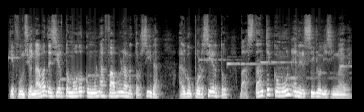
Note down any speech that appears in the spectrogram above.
que funcionaban de cierto modo como una fábula retorcida, algo por cierto bastante común en el siglo XIX.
